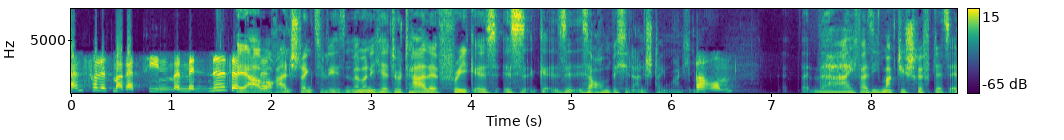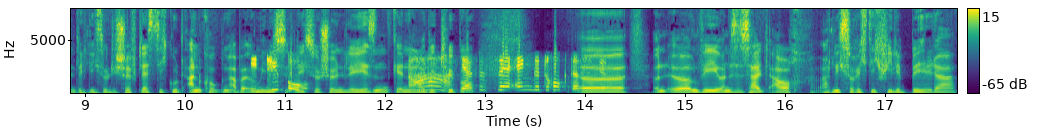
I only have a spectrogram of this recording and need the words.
Ganz tolles Magazin. ne, das, Ja, aber das, auch anstrengend zu lesen. Wenn man nicht der totale Freak ist, ist, ist auch ein bisschen anstrengend manchmal. Warum? Na, ich weiß nicht, ich mag die Schrift letztendlich nicht so. Die Schrift lässt sich gut angucken, aber irgendwie nicht, nicht so schön lesen. Genau, ah, die Typo. Ja, es ist sehr eng gedruckt. Das. Äh, und irgendwie, und es ist halt auch, auch nicht so richtig viele Bilder.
